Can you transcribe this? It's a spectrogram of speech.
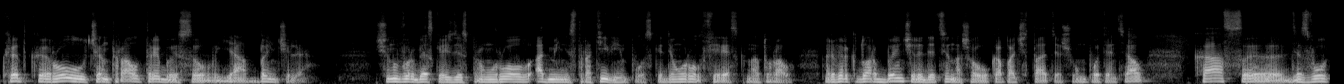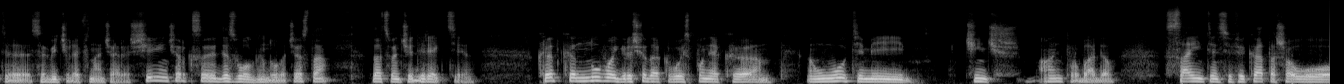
Cred că rolul central trebuie să-l ia băncile și nu vorbesc aici despre un rol administrativ impus, că de un rol firesc, natural. Mă refer că doar băncile dețin așa o capacitate și un potențial ca să dezvolte serviciile financiare. Și încerc să dezvolt gândul acesta, dați-vă în ce direcție. Cred că nu voi greși dacă voi spune că în ultimii 5 ani, probabil, s-a intensificat așa o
